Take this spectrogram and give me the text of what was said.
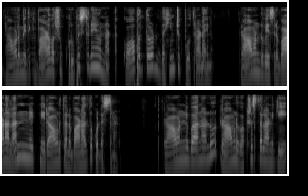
రావణు మీదకి బాణవర్షం కురిపిస్తూనే ఉన్నట్ట. కోపంతో దహించుకుపోతున్నాడు ఆయన. రావణుడు వేసిన బాణాలన్నింటినీ రావణుడు తన బాణాలతో కొట్టేస్తున్నాడు. రావణ్ణి బాణాలు రాముడి వక్షస్థలానికి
